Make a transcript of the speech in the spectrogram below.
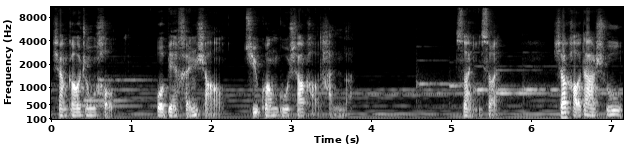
上高中后，我便很少。去光顾烧烤摊了。算一算，烧烤大叔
